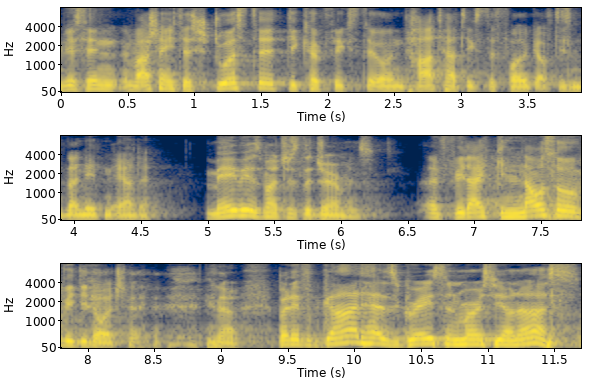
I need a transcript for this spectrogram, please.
wir sind wahrscheinlich das sturste, dickköpfigste und hartherzigste Volk auf diesem Planeten Erde. Maybe as much as the Germans. Äh, Vielleicht genauso wie die Deutschen. You know, but if God has grace and mercy on us,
